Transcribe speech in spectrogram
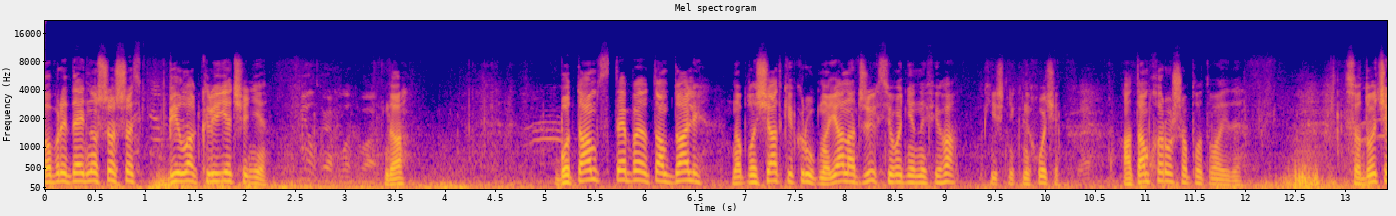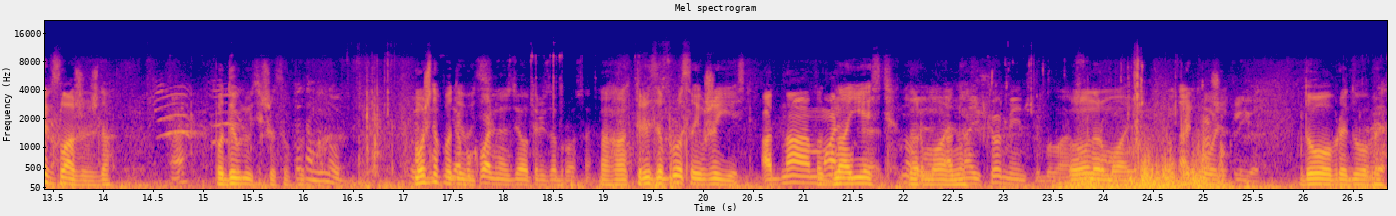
Добрий день, ну що, щось біла клює чи ні? Мелкая плотва. Да. Бо там з тебе там далі на площадці крупно. Я на джиг сьогодні ніфіга, хищник не хоче. А там хороша плотва йде. Садочок злажуєш, так? Да? А? Подивлюсь, що це. Плотва. там, ну, Можно Я подивиться? буквально сделал три заброса. Ага, три заброси і вже є. Одна, Одна маленькая, есть, ну, нормально. Одна еще меньше была. О, нормально. Ну, так Прикольно. клюет. Добре, добре.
